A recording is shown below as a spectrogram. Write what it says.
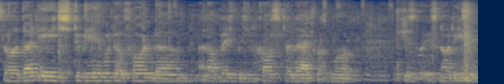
So at that age, to be able to afford um, an operation which will cost a lakh or more is, is not easy.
